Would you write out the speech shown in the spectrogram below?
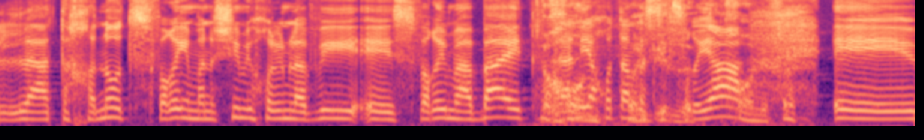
לתחנות ספרים, אנשים יכולים להביא אה, ספרים מהבית, נכון, להניח אותם בספרייה, נכון, יפה. אה,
